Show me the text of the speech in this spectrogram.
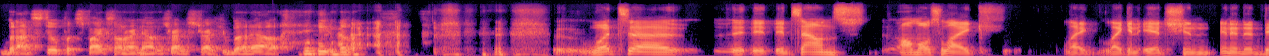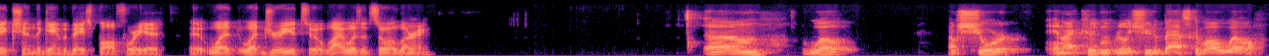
but I'd still put spikes on right now and try to strike your butt out. you know. what uh, it, it it sounds almost like like like an itch and, and an addiction. The game of baseball for you. Uh, what what drew you to it? Why was it so alluring? Um. Well, I'm short and I couldn't really shoot a basketball well.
